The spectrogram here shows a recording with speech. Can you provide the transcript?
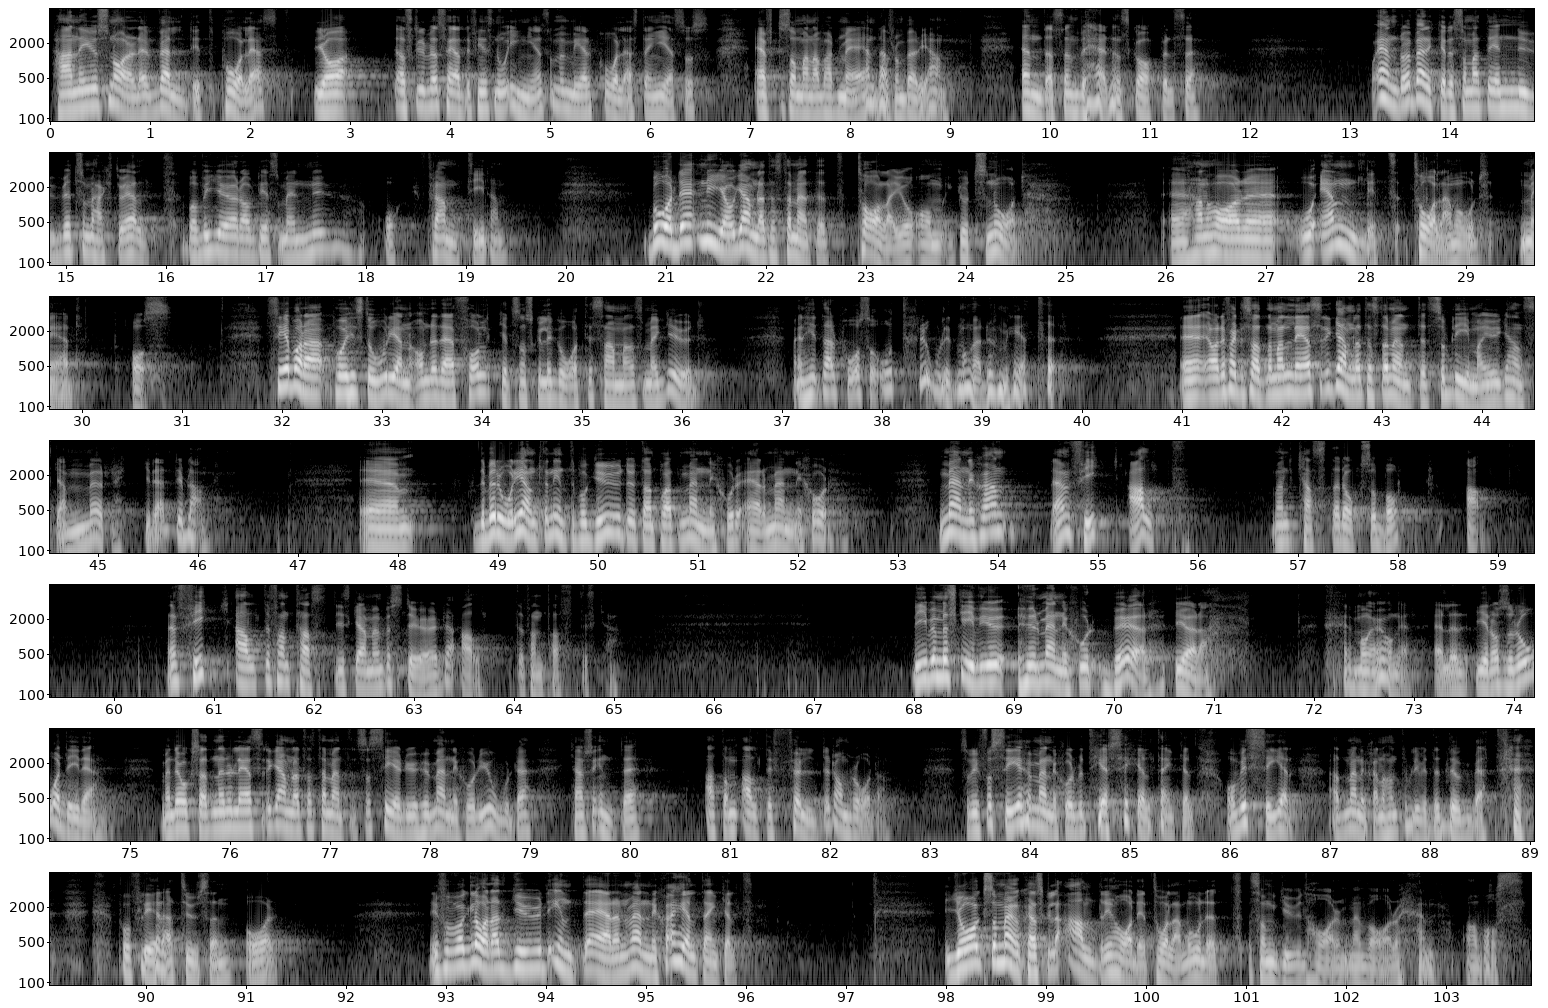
Han är ju snarare väldigt påläst. Jag, jag skulle vilja säga att det finns nog ingen som är mer påläst än Jesus, eftersom han har varit med ända från början. Ända sedan världens skapelse. Och ändå verkar det som att det är nuet som är aktuellt. Vad vi gör av det som är nu och framtiden. Både Nya och Gamla testamentet talar ju om Guds nåd. Eh, han har eh, oändligt tålamod med oss. Se bara på historien om det där folket som skulle gå tillsammans med Gud, men hittar på så otroligt många dumheter. Eh, ja, det är faktiskt så att när man läser det gamla testamentet så blir man ju ganska mörkrädd ibland. Det beror egentligen inte på Gud, utan på att människor är människor. Människan, den fick allt, men kastade också bort allt. Den fick allt det fantastiska, men förstörde allt det fantastiska. Bibeln beskriver ju hur människor bör göra, många gånger, eller ger oss råd i det. Men det är också att när du läser det gamla testamentet så ser du hur människor gjorde, kanske inte att de alltid följde de råden. Så vi får se hur människor beter sig helt enkelt. Och vi ser att människan har inte blivit ett dugg bättre på flera tusen år. Vi får vara glada att Gud inte är en människa helt enkelt. Jag som människa skulle aldrig ha det tålamodet som Gud har med var och en av oss.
